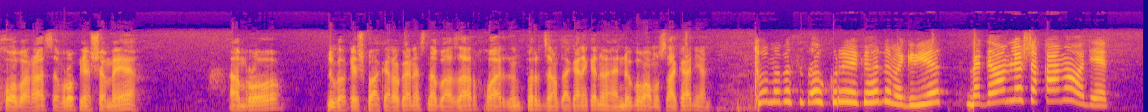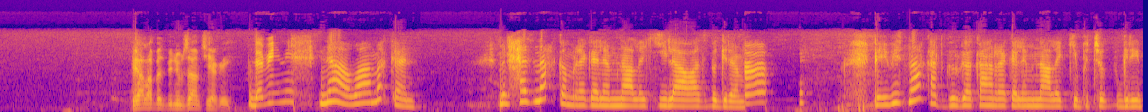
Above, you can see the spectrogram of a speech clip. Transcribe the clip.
خۆ بەڕاست ئەمڕۆ پێنجشەمەیە؟ ئەمڕۆ دووکەڵ کەشوپاکەرەوەکان ئەچنە بازاڕ خواردن پڕ جانتاکانەکەن و هەنوێ بۆ مامۆستاکانیان. تۆ مەبەستت ئەو کوڕەیە کە هەر دەمەگریێت؟ بەردەوام لەو شەقامەوە دێت. یاڵا بەد بینوبزام چی ئەکەی. دەبینی نا وا مەکەن من حەز ناکەم ڕێگە لە مناڵێکی لاواز بگرم پێویست ناکات گورگەکان ڕێگە لە مناڵێکی بچوک بگرین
